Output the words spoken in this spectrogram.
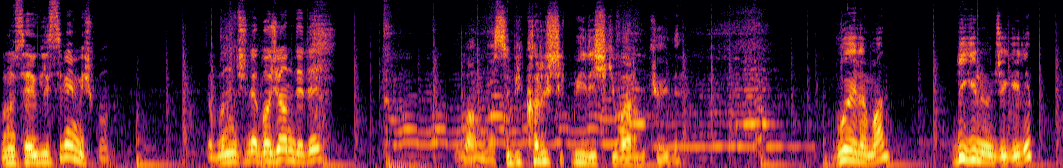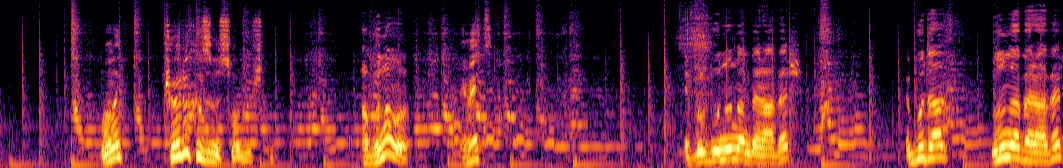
Bunun sevgilisi miymiş bu? Ya bunun içine kocam dedi. Ulan nasıl bir karışık bir ilişki var bu köyde. Bu eleman bir gün önce gelip bana köylü kızını sormuştu. Ha bunu mu? Evet. E bu bununla beraber. E bu da bununla beraber.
